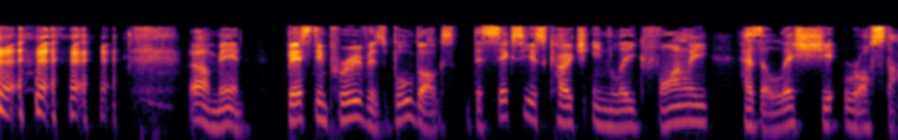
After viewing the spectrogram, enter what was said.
Oh, oh man, best improvers, Bulldogs. The sexiest coach in league finally has a less shit roster.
